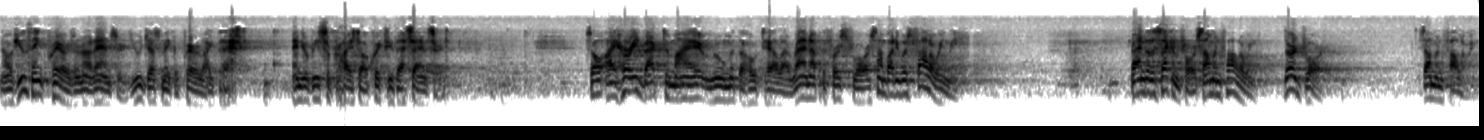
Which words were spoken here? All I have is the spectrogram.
Now, if you think prayers are not answered, you just make a prayer like that, and you'll be surprised how quickly that's answered. So I hurried back to my room at the hotel. I ran up the first floor. Somebody was following me. Ran to the second floor. Someone following. Third floor. Someone following.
